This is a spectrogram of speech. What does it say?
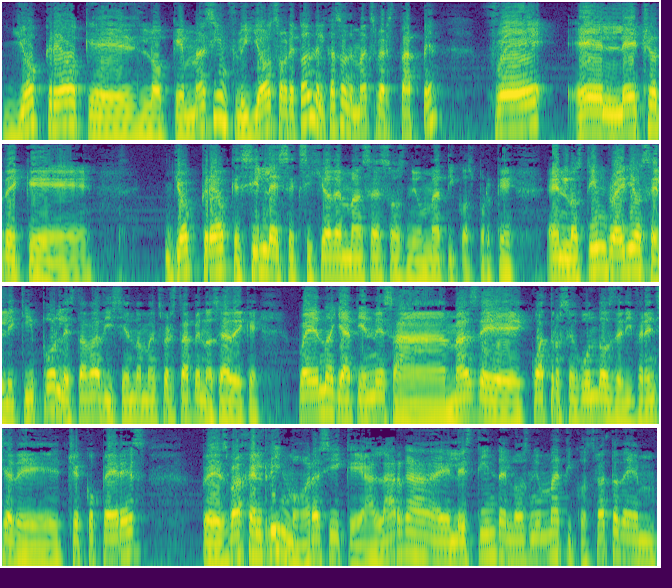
yo creo que lo que más influyó, sobre todo en el caso de Max Verstappen, fue el hecho de que yo creo que sí les exigió de más a esos neumáticos, porque en los Team Radios el equipo le estaba diciendo a Max Verstappen, o sea, de que, bueno, ya tienes a más de 4 segundos de diferencia de Checo Pérez, pues baja el ritmo, ahora sí que alarga el steam de los neumáticos, trata de,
